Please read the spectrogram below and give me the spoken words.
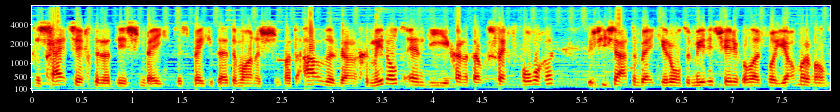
de, scheidsrechter, dat is een beetje, dat is een beetje, de man is wat ouder dan gemiddeld en die kan het ook slecht volgen. Dus die staat een beetje rond de middencirkel. Dat is wel jammer, want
